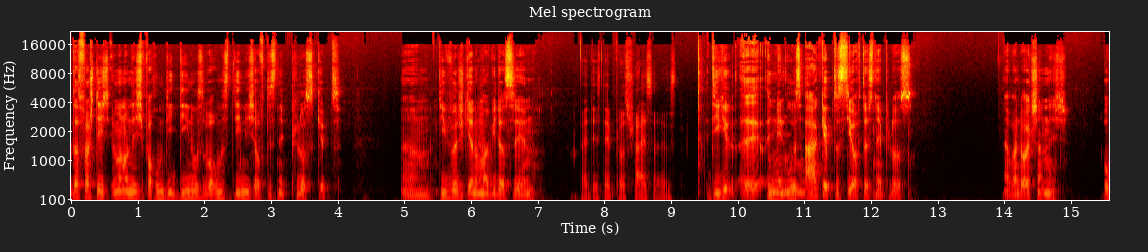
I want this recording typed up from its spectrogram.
das verstehe ich immer noch nicht, warum die Dinos, warum es die nicht auf Disney Plus gibt. Ähm, die würde ich gerne Ja. mal wieder sehen. Weil Disney Plus scheiße ist. Die gibt, äh, in den USA gibt es die auf Disney Plus. Aber in Deutschland nicht. Oh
